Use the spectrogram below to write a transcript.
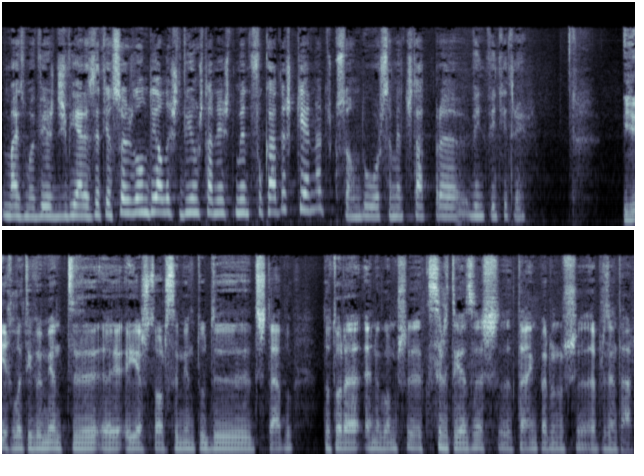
mais uma vez, desviar as atenções de onde elas deviam estar neste momento focadas, que é na discussão do Orçamento de Estado para 2023. E relativamente a este Orçamento de, de Estado, doutora Ana Gomes, que certezas tem para nos apresentar?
